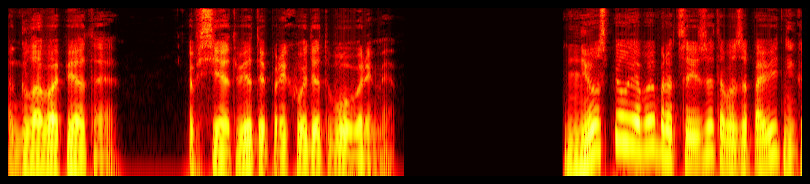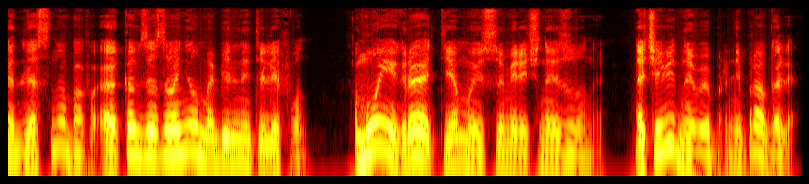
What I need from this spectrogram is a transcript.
Глава пятая. Все ответы приходят вовремя. Не успел я выбраться из этого заповедника для снобов, а как зазвонил мобильный телефон. Мой играет тему из сумеречной зоны. Очевидный выбор, не правда ли?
